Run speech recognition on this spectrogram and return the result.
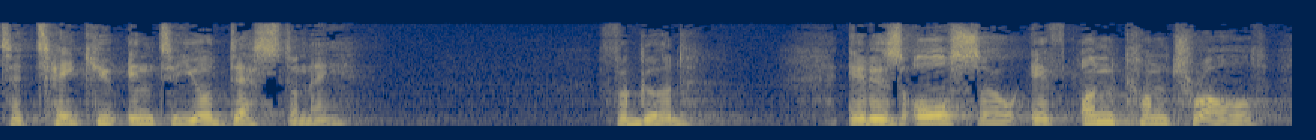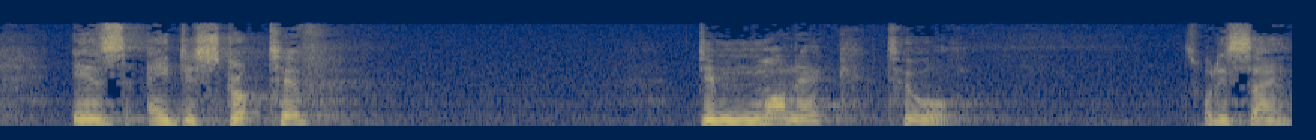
to take you into your destiny for good. It is also, if uncontrolled, is a destructive demonic tool. That's what he's saying.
